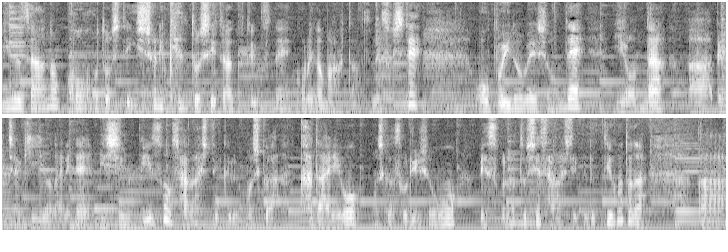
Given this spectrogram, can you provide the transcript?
ユーザーの候補として一緒に検討していただくというですねこれがまあ2つ目。そしてオープンイノベーションでいろんなあベンチャー企業なりね missing piece を探してくる。もしくは課題をもしくはソリューションをベストプランとして探してくるっていうことがあ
